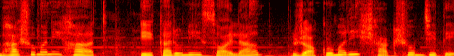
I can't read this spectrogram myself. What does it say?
ভাসমানি হাট এ কারণেই সয়লাভ রকমারি শাকসবজিতে।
